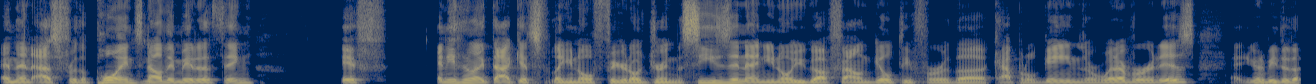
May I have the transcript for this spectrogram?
And then as for the points, now they made it a thing. If anything like that gets like you know figured out during the season, and you know you got found guilty for the capital gains or whatever it is, and you're gonna be dedu-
